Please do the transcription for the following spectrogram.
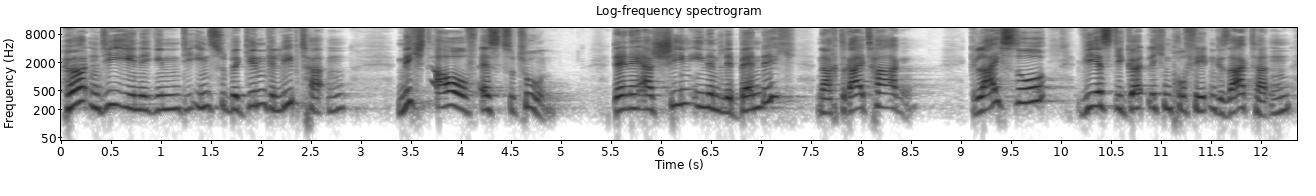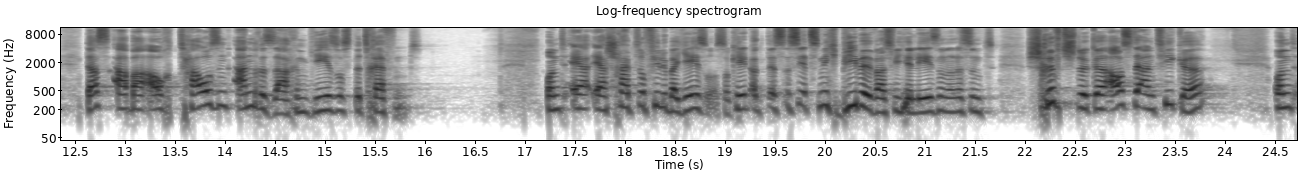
hörten diejenigen, die ihn zu Beginn geliebt hatten, nicht auf, es zu tun. Denn er erschien ihnen lebendig nach drei Tagen. Gleich so, wie es die göttlichen Propheten gesagt hatten, das aber auch tausend andere Sachen Jesus betreffend. Und er, er schreibt so viel über Jesus, okay? Das ist jetzt nicht Bibel, was wir hier lesen, sondern das sind Schriftstücke aus der Antike. Und,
